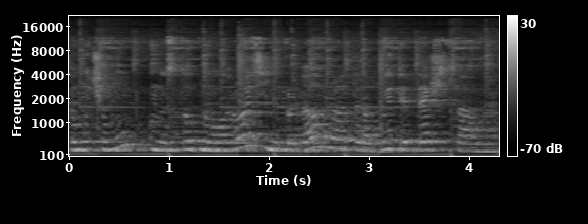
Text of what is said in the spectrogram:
Тому чому б у наступному році не продовжувати робити те ж саме?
